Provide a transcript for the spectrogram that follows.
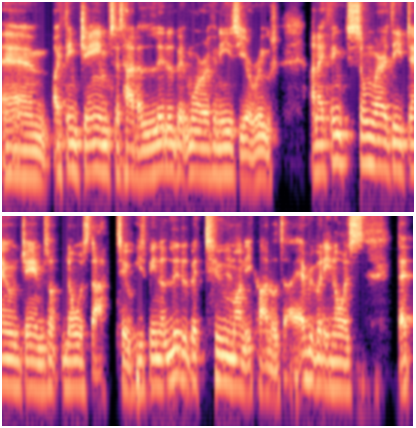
Um, I think James has had a little bit more of an easier route. And I think somewhere deep down, James knows that too. He's been a little bit too money coddled. Everybody knows that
